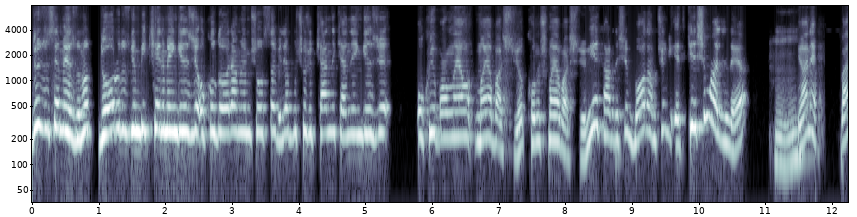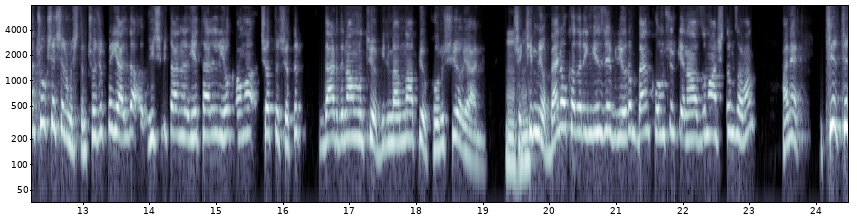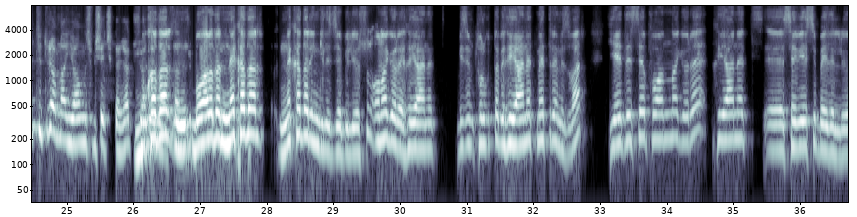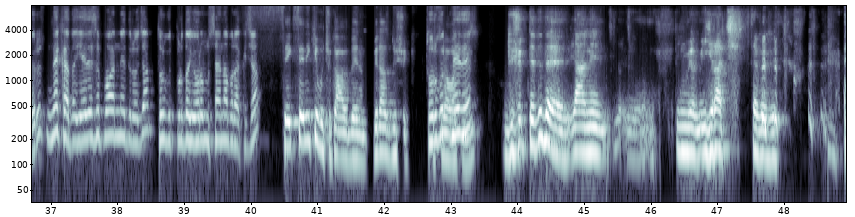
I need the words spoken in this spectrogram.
Düz lise mezunu doğru düzgün bir kelime İngilizce okulda öğrenmemiş olsa bile bu çocuk kendi kendine İngilizce okuyup anlamaya başlıyor, konuşmaya başlıyor. Niye kardeşim? Bu adam çünkü etkileşim halinde ya. Hı hı. Yani ben çok şaşırmıştım. Çocuk bir geldi hiçbir tane yeterliliği yok ama çatır çatır derdini anlatıyor. Bilmem ne yapıyor. Konuşuyor yani. Hı hı. Çekinmiyor. Ben o kadar İngilizce biliyorum. Ben konuşurken ağzımı açtığım zaman hani tir tir titriyorum lan yanlış bir şey çıkacak. Şöyle Bu kadar bu arada ne kadar ne kadar İngilizce biliyorsun? Ona göre hıyanet bizim Turgut'ta bir hıyanet metremiz var. YDS puanına göre hıyanet e, seviyesi belirliyoruz. Ne kadar YDS puan nedir hocam? Turgut burada yorumu sana bırakacağım. 82 buçuk abi benim. Biraz düşük. Turgut Kusura bakmayın. nedir? Düşük dedi de yani e, bilmiyorum ihraç sebebi.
